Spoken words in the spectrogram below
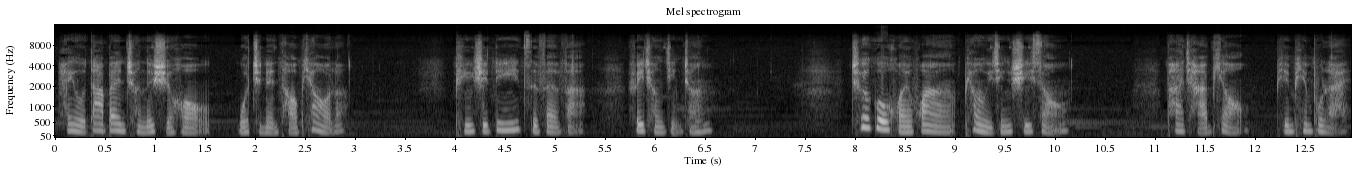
还有大半程的时候，我只能逃票了。平时第一次犯法，非常紧张。车过怀化，票已经失效，怕查票，偏偏不来，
